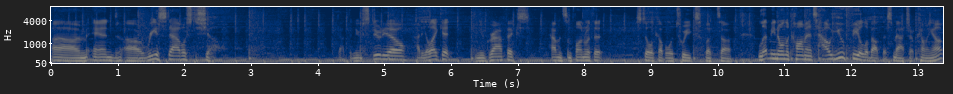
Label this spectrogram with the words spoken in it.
um, and uh, reestablish the show. Got the new studio. How do you like it? New graphics. Having some fun with it. Still a couple of tweaks, but uh, let me know in the comments how you feel about this matchup coming up.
